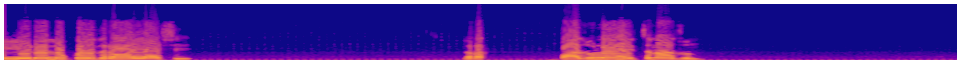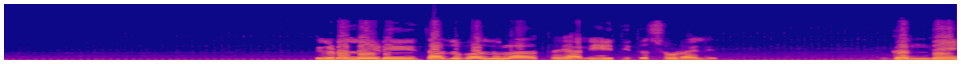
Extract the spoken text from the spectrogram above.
येडे लोक आहेत राव हे असे. जरा बाजूला जायचं ना अजून. तिकडं लेडीज आजूबाजूला तर आणि हे तिथंच सोडायले गंदे.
